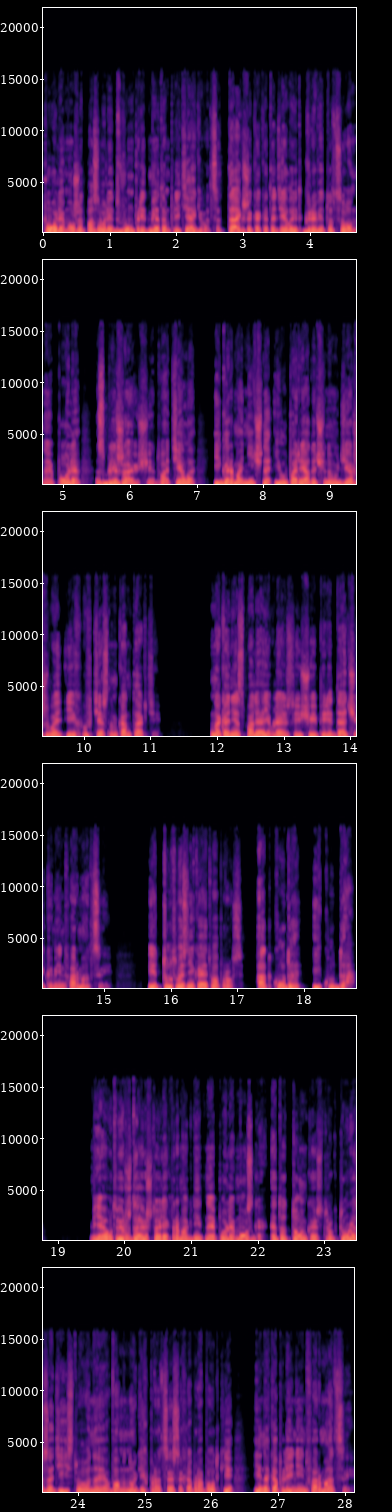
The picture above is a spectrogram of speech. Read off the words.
Поле может позволить двум предметам притягиваться так же, как это делает гравитационное поле, сближающее два тела и гармонично и упорядоченно удерживая их в тесном контакте. Наконец, поля являются еще и передатчиками информации. И тут возникает вопрос — откуда и куда? Я утверждаю, что электромагнитное поле мозга — это тонкая структура, задействованная во многих процессах обработки и накопления информации,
